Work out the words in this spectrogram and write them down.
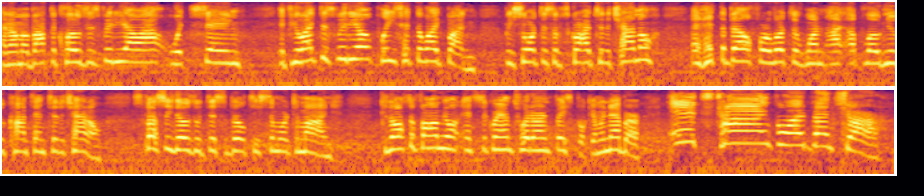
and I'm about to close this video out with saying, if you like this video, please hit the like button. Be sure to subscribe to the channel and hit the bell for alerts of when I upload new content to the channel, especially those with disabilities similar to mine. You can also follow me on Instagram, Twitter, and Facebook. And remember, it's time for adventure!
